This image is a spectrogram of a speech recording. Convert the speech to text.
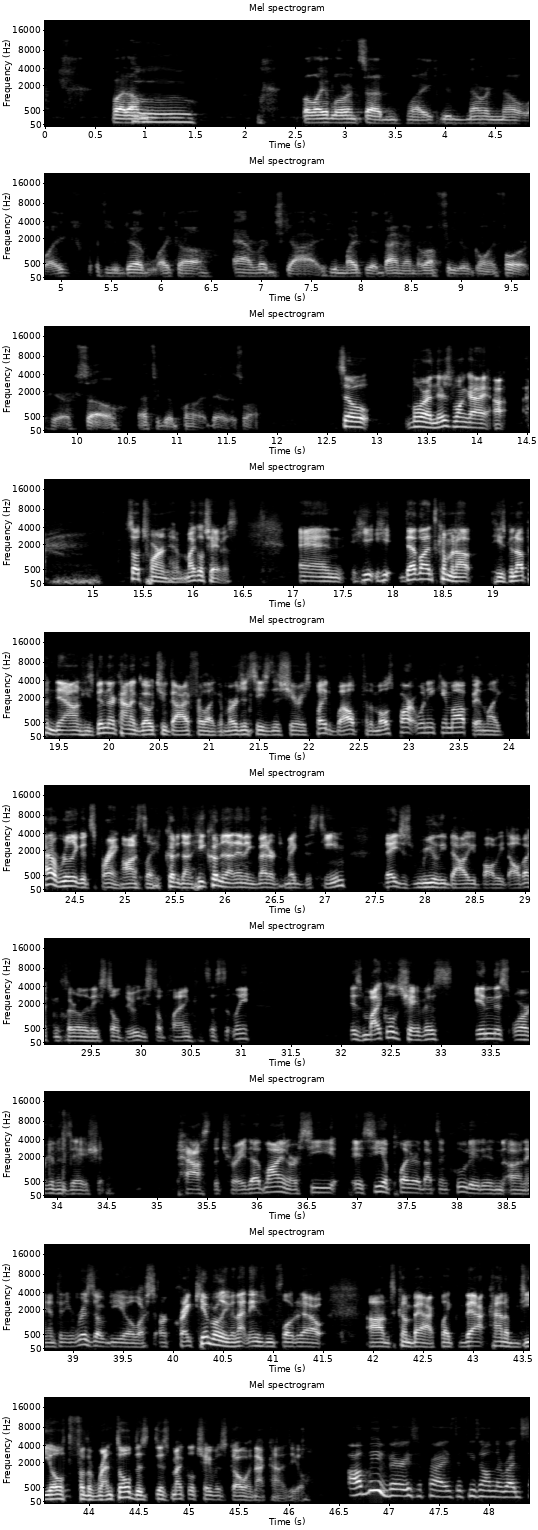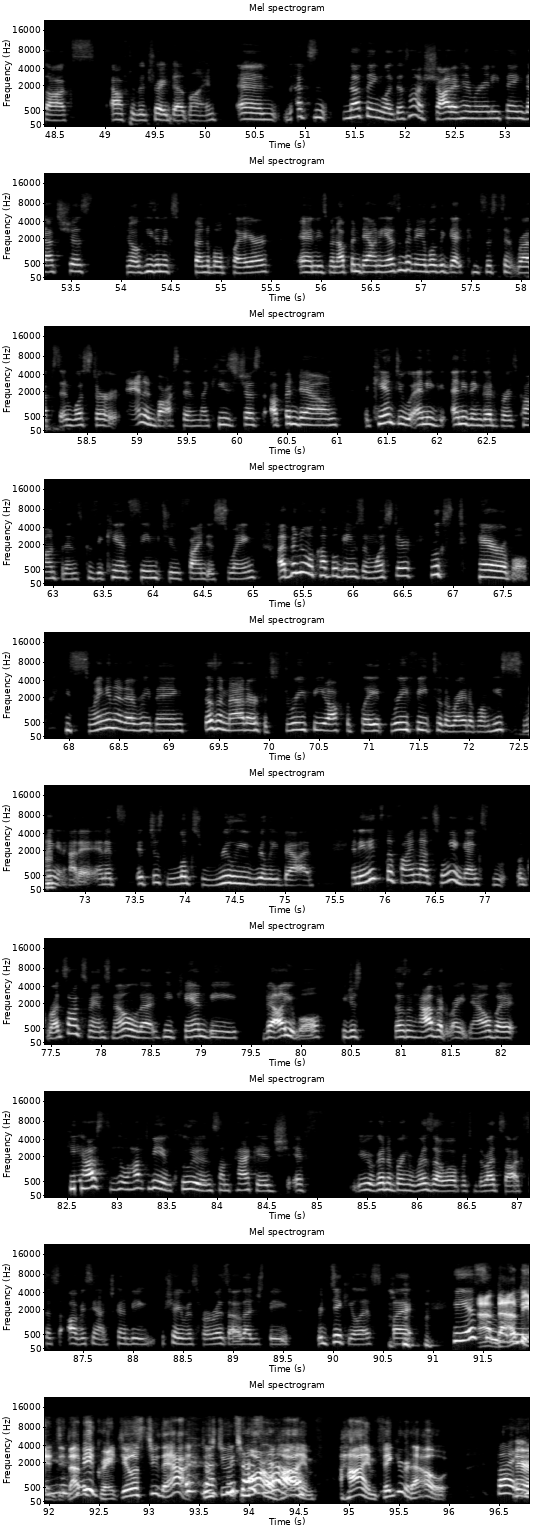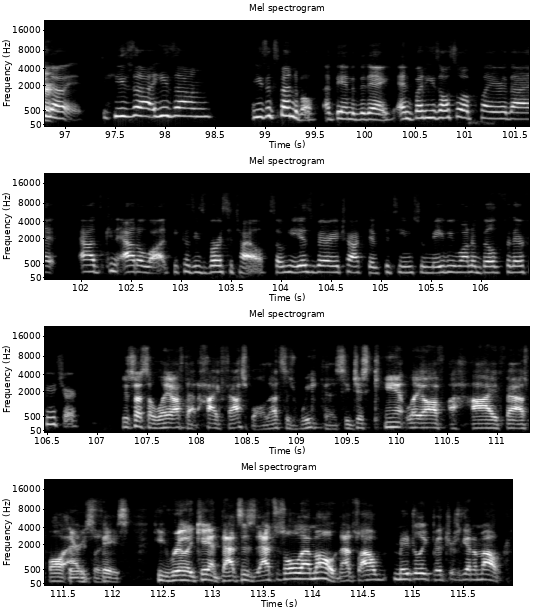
But um, Ooh. but like Lauren said, like you never know. Like if you get like a average guy, he might be a diamond in the rough for you going forward here. So that's a good point right there as well. So Lauren, there's one guy. Uh, I'm so torn on him, Michael Chavis, and he, he deadline's coming up. He's been up and down. He's been their kind of go-to guy for like emergencies this year. He's played well for the most part when he came up, and like had a really good spring. Honestly, he could have done he couldn't have done anything better to make this team. They just really valued Bobby Dalbec, and clearly they still do. He's still playing consistently. Is Michael Chavis in this organization past the trade deadline, or is he is he a player that's included in an Anthony Rizzo deal or, or Craig Kimbrel? Even that name's been floated out um, to come back, like that kind of deal for the rental. Does does Michael Chavis go in that kind of deal? I'll be very surprised if he's on the Red Sox after the trade deadline, and that's nothing like that's not a shot at him or anything. That's just you know he's an expendable player and he's been up and down. He hasn't been able to get consistent reps in Worcester and in Boston. Like he's just up and down. It can't do any anything good for his confidence because he can't seem to find his swing. I've been to a couple games in Worcester. He looks terrible. He's swinging at everything. Doesn't matter if it's three feet off the plate, three feet to the right of him. He's mm-hmm. swinging at it, and it's it just looks really really bad. And he needs to find that swing again. Like Red Sox fans know that he can be valuable. He just doesn't have it right now, but he has to. He'll have to be included in some package if you're going to bring Rizzo over to the Red Sox. That's obviously not just going to be Chavis for Rizzo. That'd just be ridiculous. But he is somebody. that'd be a, that'd be a great deal. Let's do that. Let's do it tomorrow. Chaim, Chaim, figure it out. But you know, he's uh he's um he's expendable at the end of the day, and but he's also a player that adds can add a lot because he's versatile. So he is very attractive to teams who maybe want to build for their future. He just has to lay off that high fastball. That's his weakness. He just can't lay off a high fastball Seriously. at his face. He really can't. That's his. That's his whole mo. That's how major league pitchers get him out.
